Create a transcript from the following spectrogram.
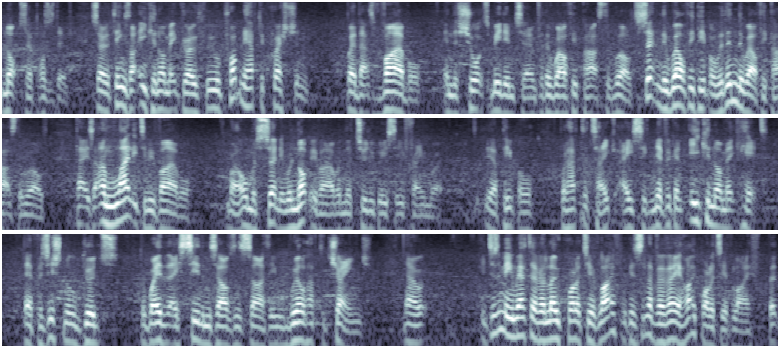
not so positive. So things like economic growth, we will probably have to question whether that's viable in the short to medium term for the wealthy parts of the world. Certainly wealthy people within the wealthy parts of the world, that is unlikely to be viable. Well, almost certainly will not be viable in the two degree C framework you know, people will have to take a significant economic hit. Their positional goods, the way that they see themselves in society, will have to change. Now, it doesn't mean we have to have a low quality of life. We can still have a very high quality of life, but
